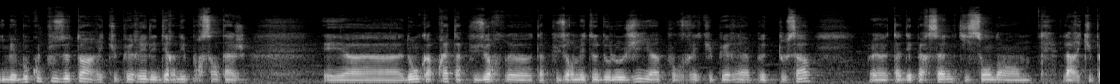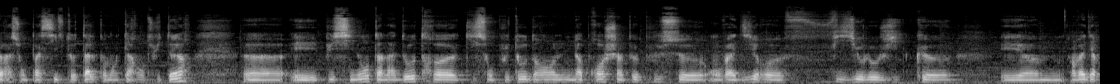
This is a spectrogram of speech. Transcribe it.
il met beaucoup plus de temps à récupérer les derniers pourcentages. Et donc après, tu as, plusieurs, plusieurs méthodologies hein, pour récupérer un peu de tout ça. Euh, tu as des personnes qui sont dans la récupération passive totale pendant 48 heures. Euh, et puis sinon, tu en as d'autres euh, qui sont plutôt dans une approche un peu plus, on va dire, physiologique et on va dire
